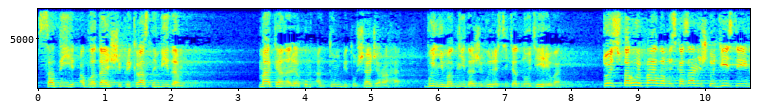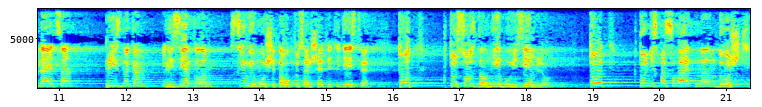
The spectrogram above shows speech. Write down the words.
сады, обладающие прекрасным видом. Макана лякум антумбиту шаджараха. Вы не могли даже вырастить одно дерево. То есть второе правило мы сказали, что действие является признаком или зеркалом силы и мощи того, кто совершает эти действия. Тот, кто создал небо и землю, тот, кто не спасает нам дождь,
